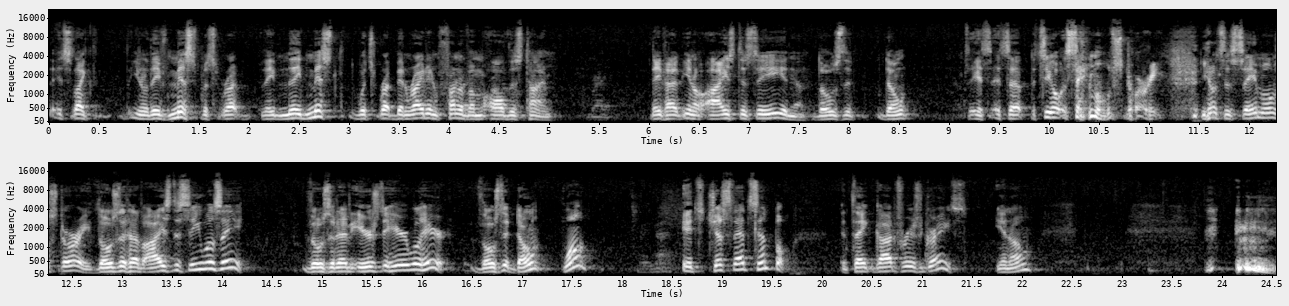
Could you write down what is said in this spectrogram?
it's like you know they've missed what's right. They they've missed what's been right in front of them all this time. Right. They've had you know eyes to see, and those that don't. It's it's a it's the old, same old story. You know, it's the same old story. Those that have eyes to see will see. Those that have ears to hear will hear. Those that don't won't. It's just that simple. And thank God for His grace. You know.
